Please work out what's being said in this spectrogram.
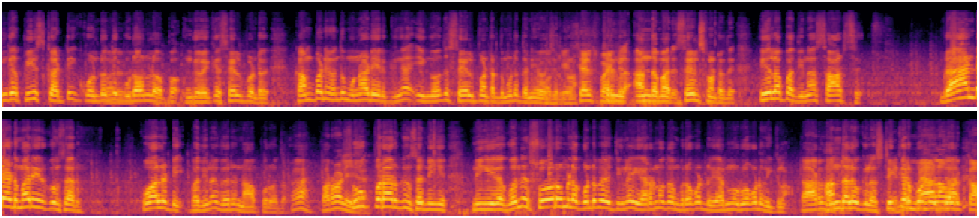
இங்கே பீஸ் கட்டி கொண்டு வந்து குடோனில் வைப்போம். இங்கே வைக்க சேல் பண்ணுறது கம்பெனி வந்து முன்னாடி இருக்குங்க இங்கே வந்து சேல் பண்ணுறது மட்டும் தனியாக வச்சுருக்கோம். அந்த மாதிரி சேல்ஸ் பண்ணுறது இதெல்லாம் பார்த்தீங்கன்னா ஷார்ட்ஸு பிராண்டட் மாதிரி இருக்கும் சார் குவாலிட்டி பார்த்தீங்கன்னா வெறும் நாற்பது ரூபா தான். ஆ பரவாயில்லையே. சூப்பராக இருக்குங்க சார். நீங்கள் நீங்கள் இதை வந்து ஷோரூமில் கொண்டு போய் வச்சிங்களா? இரநூத்தம்பது ரூபா கூட இரநூறுவா கூட விற்கலாம். அந்த அளவுக்கு இல்லை. ஸ்டிக்கர் போட்டு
